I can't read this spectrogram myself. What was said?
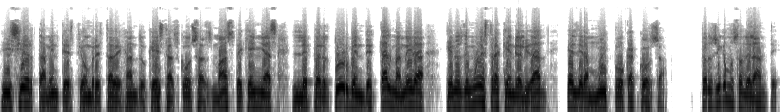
Y ciertamente este hombre está dejando que estas cosas más pequeñas le perturben de tal manera que nos demuestra que en realidad él era muy poca cosa. Pero sigamos adelante.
